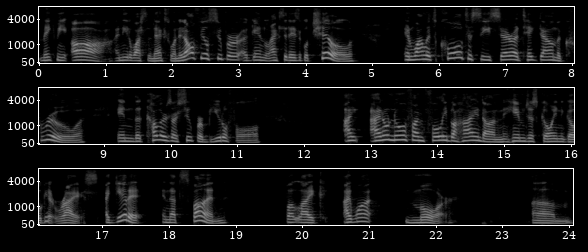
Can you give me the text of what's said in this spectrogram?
make me oh i need to watch the next one. It all feels super again lackadaisical chill. And while it's cool to see sarah take down the crew and the colors are super beautiful i i don't know if i'm fully behind on him just going to go get rice. I get it and that's fun but like i want more um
